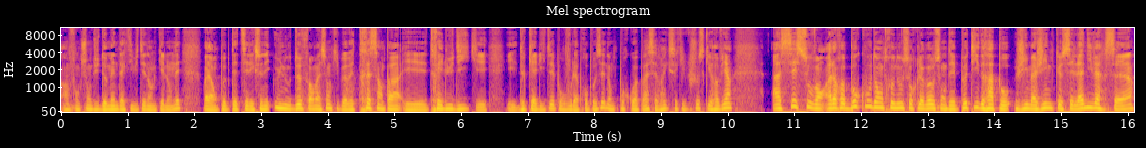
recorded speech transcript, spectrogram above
en, fonction du domaine d'activité dans lequel on est. Voilà, on peut peut-être sélectionner une ou deux formations qui peuvent être très sympas et très ludiques et, de qualité pour vous la proposer. Donc pourquoi pas? C'est vrai que c'est quelque chose qui revient assez souvent. Alors beaucoup d'entre nous sur Clubhouse ont des petits drapeaux. J'imagine que c'est l'anniversaire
